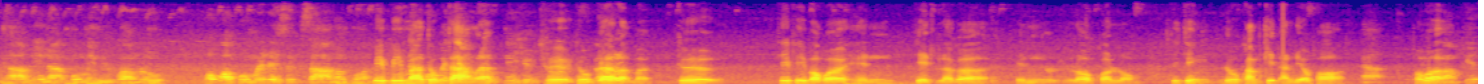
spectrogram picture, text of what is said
ำถามนี่นะ ผมไม่มีความรู้ เพราะว่าผมไม่ได้ศึกษามาก่อนพี่พี่มาแต่ผถูกไปทางแล้วจับจุดนี่เฉยๆคือผมถูกก็แล้วเยล่ะมันคือ ที่พี่บอกว่าเห็นจิตแล้วก็เห็นโลภก่อนหลง ที่จริงดูความคิดอันเดียวพอ อะเพราะว่าความคิด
